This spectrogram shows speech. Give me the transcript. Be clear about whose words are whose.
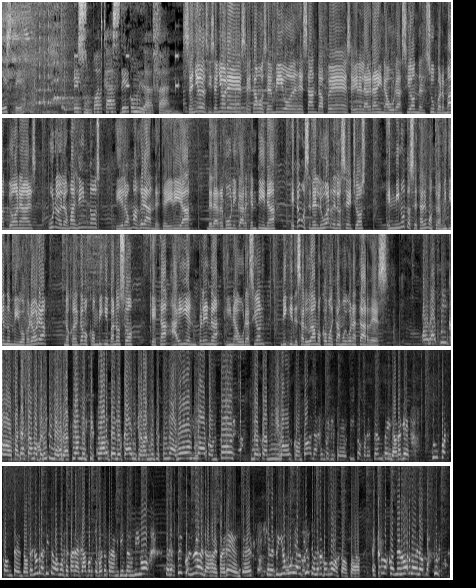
Speaker 1: Este es un podcast de comunidad fan.
Speaker 2: Señoras y señores, estamos en vivo desde Santa Fe. Se viene la gran inauguración del Super McDonald's, uno de los más lindos y de los más grandes, te diría, de la República Argentina. Estamos en el lugar de los hechos. En minutos estaremos transmitiendo en vivo, pero ahora nos conectamos con Vicky Panoso, que está ahí en plena inauguración. Vicky, te saludamos. ¿Cómo estás? Muy buenas tardes.
Speaker 3: Hola chicos, acá estamos con esta inauguración de este cuarto local que realmente es una bomba con todos los amigos, con toda la gente que se hizo presente y la verdad que súper contentos. En un ratito vamos a estar acá, por supuesto, transmitiendo en vivo, pero estoy con uno de los referentes que me pidió muy ansioso hablar con vos, Oso. Estamos con Eduardo de los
